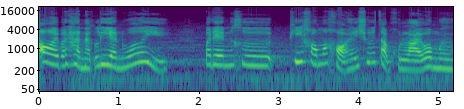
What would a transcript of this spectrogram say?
ออยประธานนักเรียนเว้ย ประเด็นคือพี่เขามาขอให้ช่วยจับคนร้ายว่ะมึง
